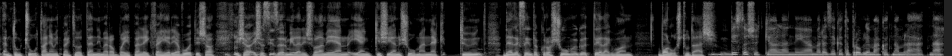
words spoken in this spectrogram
nem tudom, csótány, amit meg tudott tenni, mert abban éppen elég fehérje volt, és a, és a, és a Caesar Millen is valami ilyen, ilyen kis ilyen showmannek tűnt, de ezek szerint akkor a show mögött tényleg van valós tudás. Biztos, hogy kell lennie, mert ezeket a problémákat nem lehetne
